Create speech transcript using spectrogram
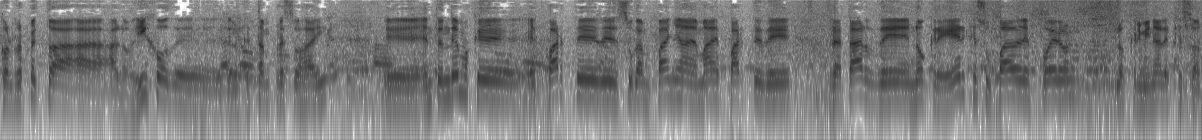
Con respecto a, los hijos de, de los que están presos ahí, eh, entendemos que es parte de su campaña, además es parte de tratar de no creer que sus padres fueron los criminales que son.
